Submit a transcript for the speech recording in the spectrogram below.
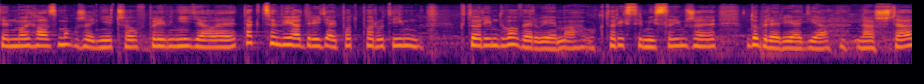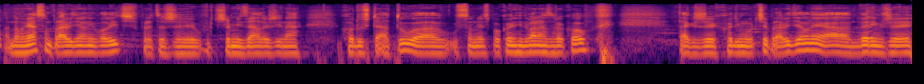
ten môj hlas môže niečo vplyvniť, ale tak chcem vyjadriť aj podporu tým, ktorým dôverujem a o ktorých si myslím, že dobre riadia náš štát. No ja som pravidelný volič, pretože určite mi záleží na chodu štátu a už som nespokojný 12 rokov. Takže chodím určite pravidelne a verím, že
